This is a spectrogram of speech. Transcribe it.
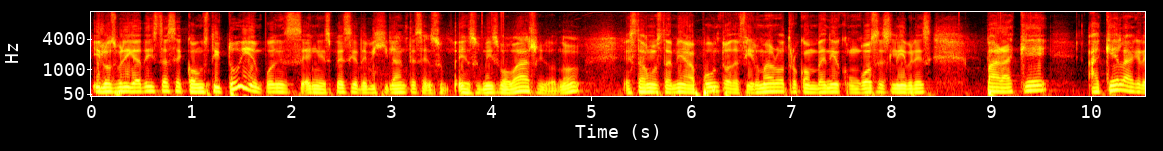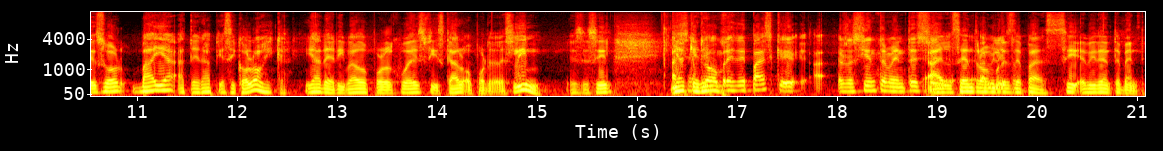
y los brigadistas se constituyen pues en especie de vigilantes en su, en su mismo barrio, ¿no? Estamos también a punto de firmar otro convenio con Voces Libres para que aquel agresor vaya a terapia psicológica, ya derivado por el juez fiscal o por el SLIM. Es decir, ya Al Centro Hombres de Paz que ah, recientemente se al Centro Hombres de Paz, sí, evidentemente.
